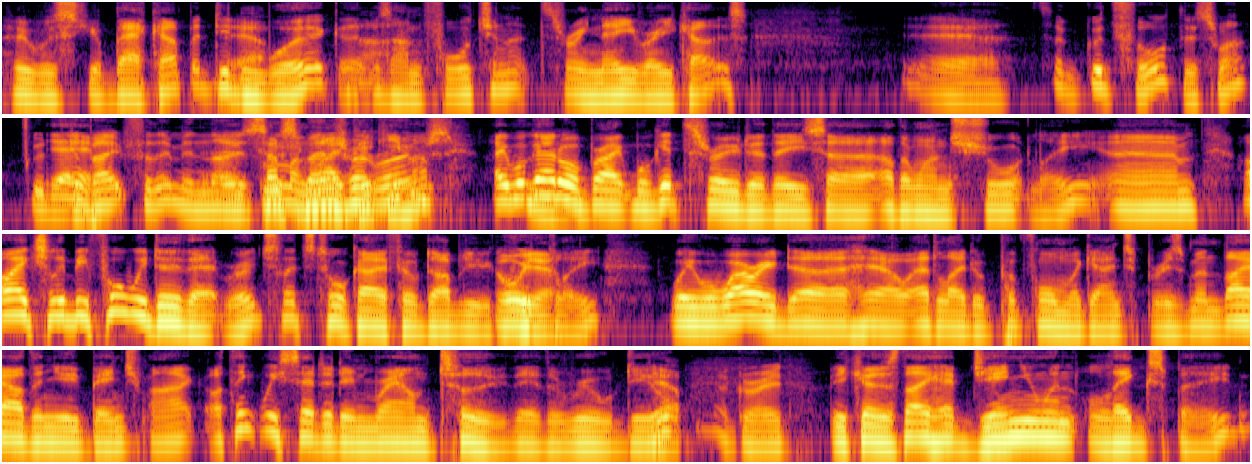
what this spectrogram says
who was your backup. It didn't Yeah. work. It was unfortunate. Three knee recos. Yeah, it's a good thought. This one, good Yeah. debate for them in Uh, those someone may management him up. rooms. Hey, we'll go to a break. We'll get through to these uh, other ones shortly. Um, oh, actually, before we do that, Rooch, let's talk AFLW Oh, yeah. quickly. We were worried uh, how Adelaide would perform against Brisbane. They are the new benchmark. I think we said it in round two. They're the real deal. Yep, agreed. Because they have genuine leg speed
